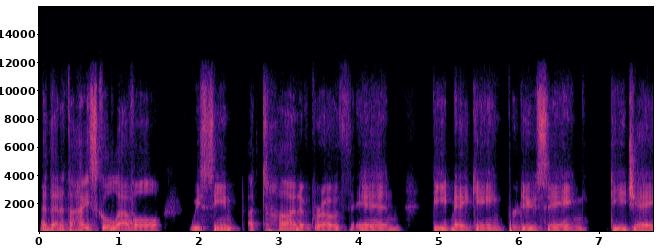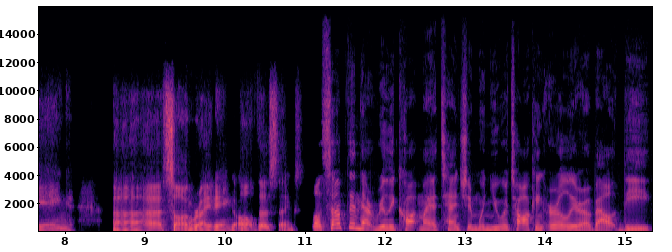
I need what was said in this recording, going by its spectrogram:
And then at the high school level, we've seen a ton of growth in beat making, producing, DJing, uh, songwriting, all those things. Well, something that really caught my attention when you were talking earlier about the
